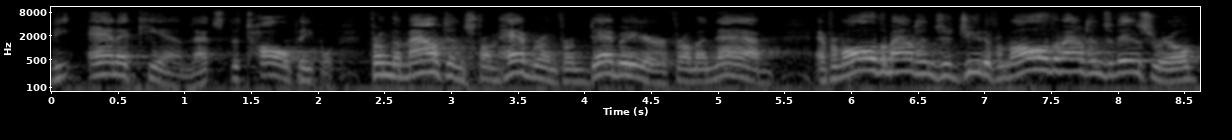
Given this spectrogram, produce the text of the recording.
the Anakim, that's the tall people, from the mountains, from Hebron, from Debir, from Anab, and from all the mountains of Judah, from all the mountains of Israel.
